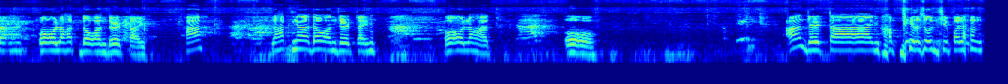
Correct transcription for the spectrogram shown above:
time. Oo, lahat daw under time. Ha? Lahat nga daw under time. Oo, lahat. Oo. Under time. Half day, alas 11 pa lang.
